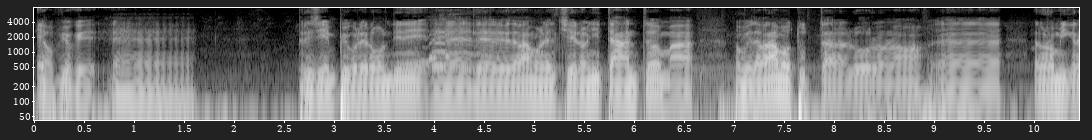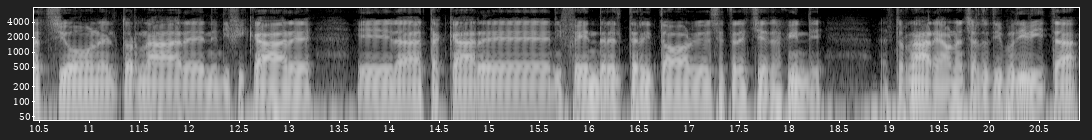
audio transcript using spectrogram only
è ovvio che eh, per esempio con le rondini eh, le vedevamo nel cielo ogni tanto, ma non vedevamo tutta la loro, no? Eh, la loro migrazione, il tornare, nidificare e attaccare, difendere il territorio, eccetera, eccetera. Quindi eh, tornare a un certo tipo di vita,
